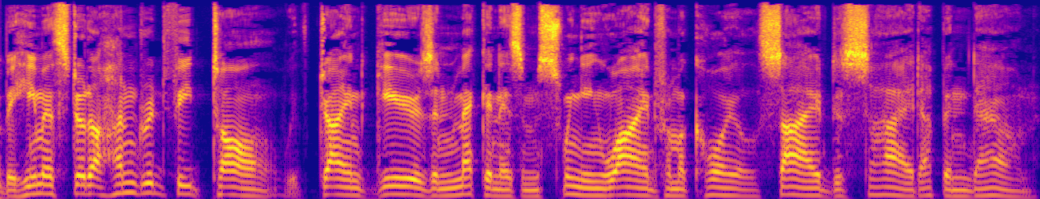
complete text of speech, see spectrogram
The behemoth stood a hundred feet tall, with giant gears and mechanisms swinging wide from a coil, side to side, up and down.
